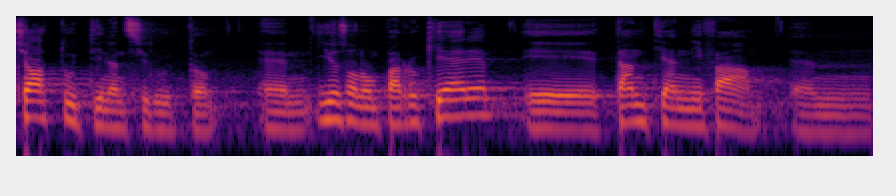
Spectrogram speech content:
ciao a tutti innanzitutto. Eh, io sono un parrucchiere e tanti anni fa ehm,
